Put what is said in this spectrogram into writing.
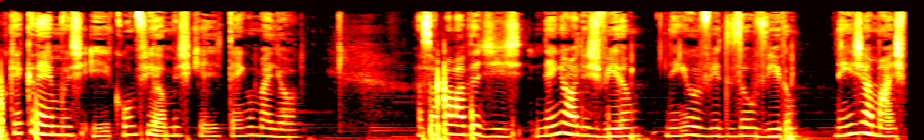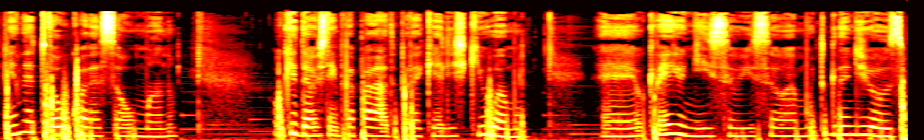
porque cremos e confiamos que Ele tem o melhor. A Sua palavra diz: nem olhos viram, nem ouvidos ouviram, nem jamais penetrou o coração humano o que Deus tem preparado para aqueles que o amam. É, eu creio nisso, isso é muito grandioso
